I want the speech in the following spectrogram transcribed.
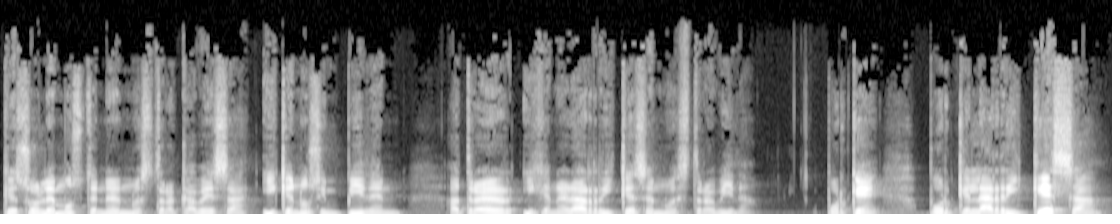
que solemos tener en nuestra cabeza y que nos impiden atraer y generar riqueza en nuestra vida. ¿Por qué? Porque la riqueza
